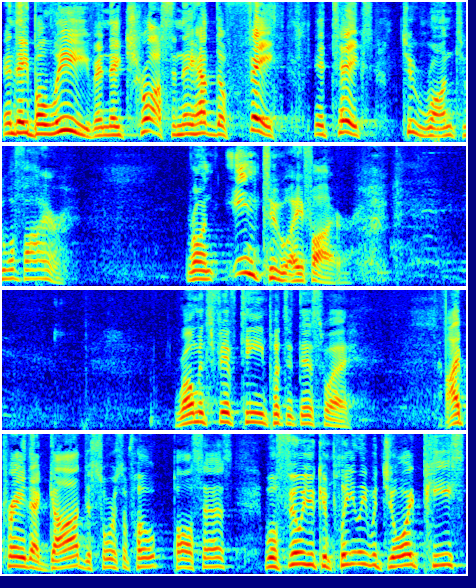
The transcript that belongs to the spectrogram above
and they believe and they trust and they have the faith it takes to run to a fire, run into a fire. Romans 15 puts it this way I pray that God, the source of hope, Paul says, will fill you completely with joy, peace,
